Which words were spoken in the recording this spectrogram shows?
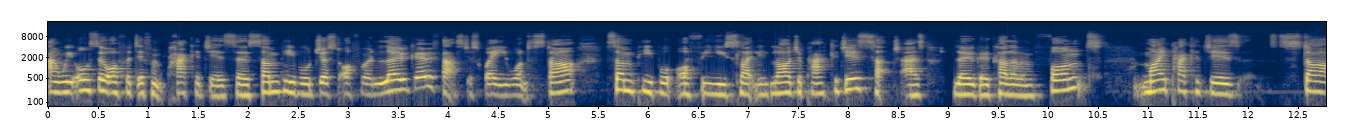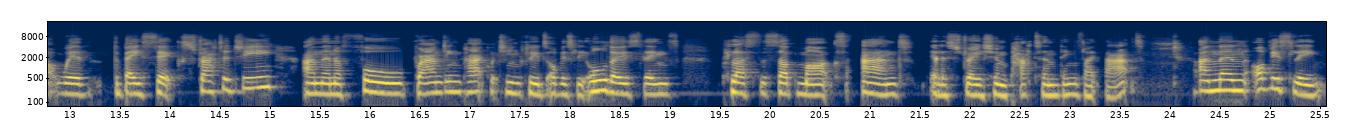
and we also offer different packages. So, some people just offer a logo if that's just where you want to start. Some people offer you slightly larger packages, such as logo, color, and font. My packages start with the basic strategy and then a full branding pack, which includes obviously all those things, plus the submarks and illustration pattern, things like that. And then obviously,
